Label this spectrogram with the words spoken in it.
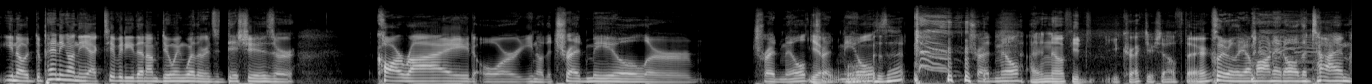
you know depending on the activity that i'm doing whether it's dishes or car ride or you know the treadmill or treadmill treadmill What was that? treadmill. I didn't know if you you correct yourself there. clearly i'm on it all the time.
